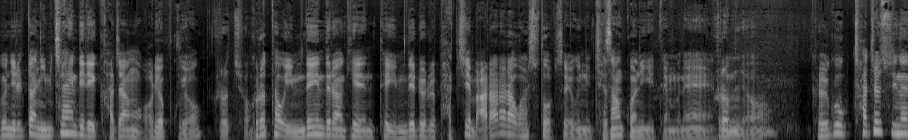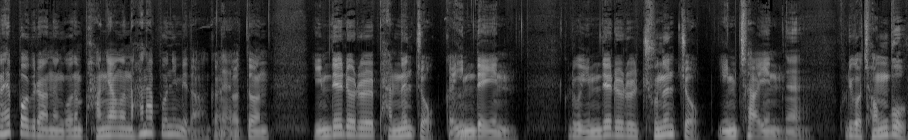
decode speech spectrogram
이건 일단 임차인들이 가장 어렵고요. 그렇죠. 그렇다고 임대인들한테 임대료를 받지 말아라라고 할 수도 없어요. 이건 재산권이기 때문에. 그럼요. 결국 찾을 수 있는 해법이라는 거는 방향은 하나뿐입니다. 그러니까 네. 음. 어떤 임대료를 받는 쪽, 그러니까 임대인 그리고 임대료를 주는 쪽, 임차인 네. 그리고 정부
